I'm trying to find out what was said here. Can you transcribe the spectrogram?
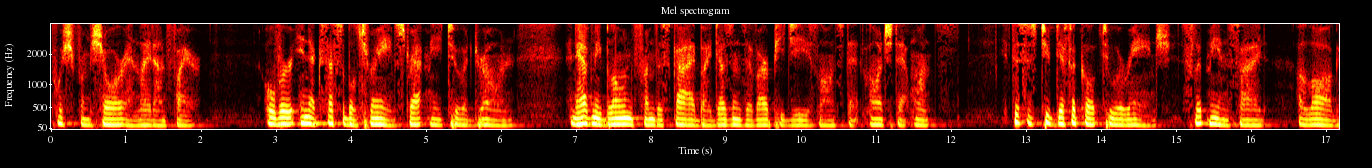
push from shore and light on fire. Over inaccessible terrain, strap me to a drone and have me blown from the sky by dozens of RPGs launched at, launched at once. If this is too difficult to arrange, slip me inside a log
